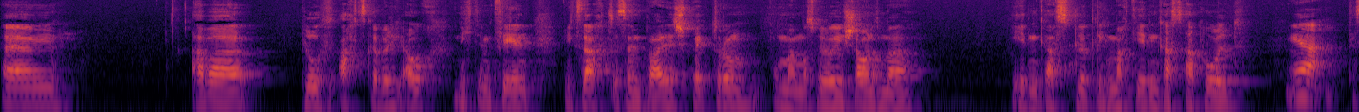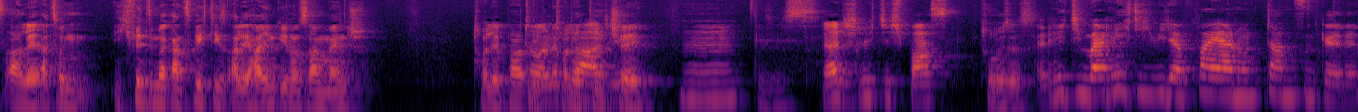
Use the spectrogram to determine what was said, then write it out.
Ähm, aber plus 80er würde ich auch nicht empfehlen. Wie gesagt, das ist ein breites Spektrum und man muss wirklich schauen, dass man jeden Gast glücklich macht, jeden Gast abholt. Ja. Dass alle, also ich finde es immer ganz wichtig, dass alle heimgehen und sagen, Mensch, tolle Party, tolle toller Party. DJ. Hm. Das ist, da hatte ich richtig Spaß. So ist es. Richtig mal richtig wieder feiern und tanzen können.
